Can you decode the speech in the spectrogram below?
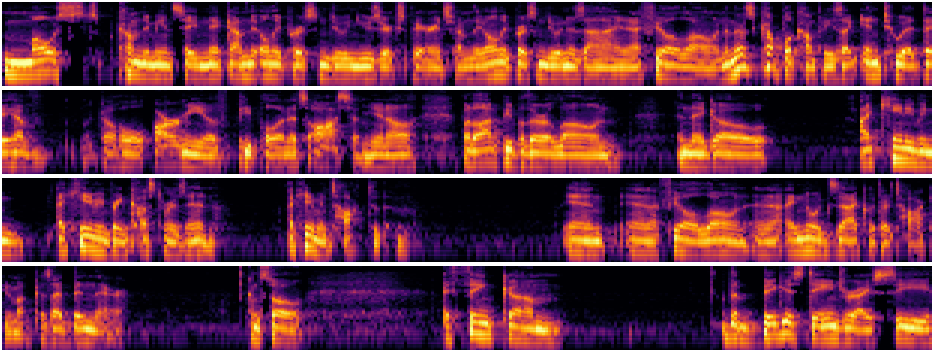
most come to me and say, Nick, I'm the only person doing user experience. I'm the only person doing design, and I feel alone. And there's a couple companies like Intuit, they have like a whole army of people, and it's awesome, you know. But a lot of people they're alone, and they go, I can't even I can't even bring customers in. I can't even talk to them, and and I feel alone. And I know exactly what they're talking about because I've been there. And so, I think um, the biggest danger I see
